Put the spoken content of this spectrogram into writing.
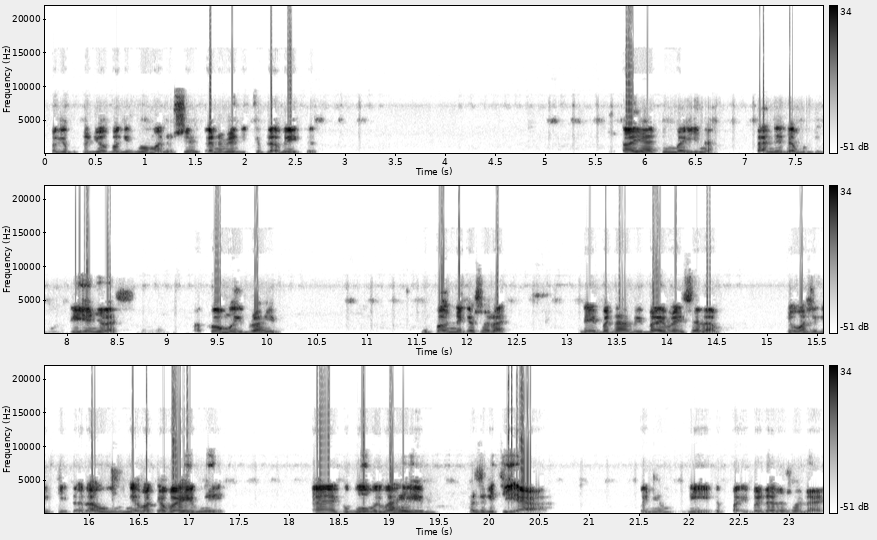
Sebagai petunjuk bagi semua manusia kerana menjadi kiblat mereka. Ayat bayinah. Tanda dan bukti-bukti yang jelas. Maka Umar Ibrahim. Lepas menaikkan solat. Daripada Habib Ibrahim AS. Dia masa kecil tak tahu. Ingat makan Ibrahim ni. Uh, kubur Ibrahim. Masa kecil lah. Maksudnya ni tempat ibadah dan solat.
